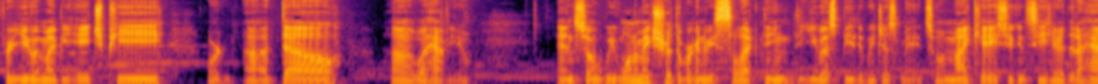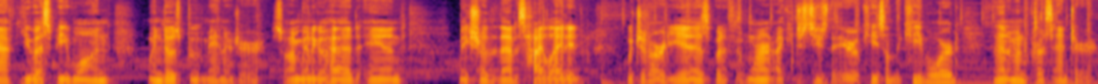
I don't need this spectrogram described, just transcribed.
For you, it might be HP or uh, Dell, uh, what have you. And so we want to make sure that we're going to be selecting the USB that we just made. So in my case, you can see here that I have USB 1 Windows Boot Manager. So I'm going to go ahead and make sure that that is highlighted, which it already is. But if it weren't, I could just use the arrow keys on the keyboard and then I'm going to press enter.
